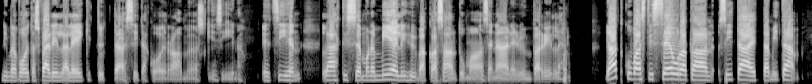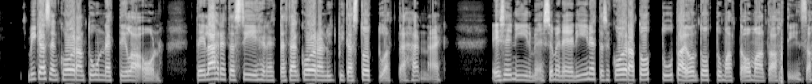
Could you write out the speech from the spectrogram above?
niin me voitaisiin välillä leikittyttää sitä koiraa myöskin siinä että siihen lähtisi semmoinen mielihyvä kasaantumaan sen äänen ympärille. Jatkuvasti seurataan sitä, että mitä, mikä sen koiran tunnetila on. Et ei lähdetä siihen, että tämän koiran nyt pitäisi tottua tähän näin. Ei se niin mene. Se menee niin, että se koira tottuu tai on tottumatta omaan tahtiinsa.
